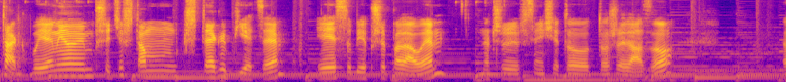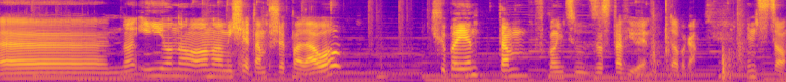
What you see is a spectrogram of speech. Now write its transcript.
Tak, bo ja miałem przecież tam cztery piece, ja je sobie przepalałem, znaczy w sensie to, to żelazo. Eee, no i ono, ono mi się tam przepalało. Chyba je tam w końcu zostawiłem. Dobra, więc co?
